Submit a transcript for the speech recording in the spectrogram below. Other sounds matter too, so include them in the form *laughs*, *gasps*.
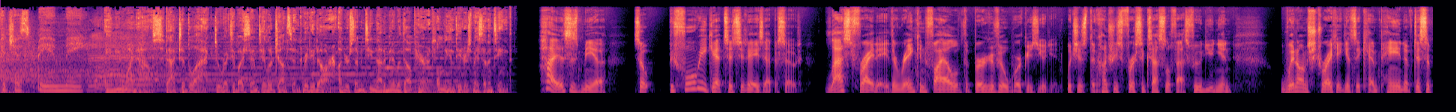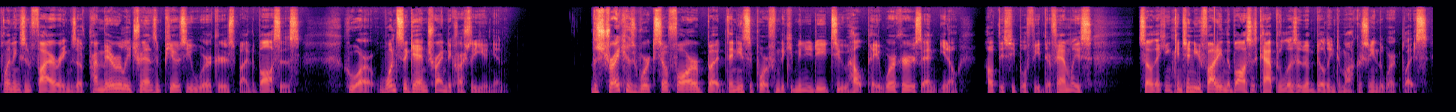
for just being me. Amy Winehouse, Back to Black, directed by Sam Taylor Johnson. Rated R, under 17, not a minute without parent. Only in theaters May 17th. Hi, this is Mia. So, before we get to today's episode, last Friday, the rank and file of the Burgerville Workers Union, which is the country's first successful fast food union, went on strike against a campaign of disciplinings and firings of primarily trans and POC workers by the bosses, who are once again trying to crush the union. The strike has worked so far, but they need support from the community to help pay workers and, you know, help these people feed their families so they can continue fighting the boss's capitalism and building democracy in the workplace.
